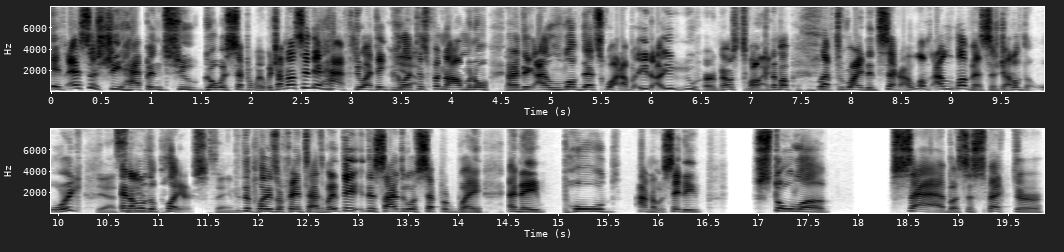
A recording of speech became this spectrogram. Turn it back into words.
if SSG happens to go a separate way, which I'm not saying they have to. I think Kuhlect Yeah. is phenomenal, and I think I love that squad. I, you know, you, you heard me. I was talking Right. them up left, right, and center. I love I love SSG. I love the org, Yeah, and I love the players. Same. The players are fantastic. But if they decide to go a separate way and they pulled, I don't know, say they stole a Sab, a Suspector,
